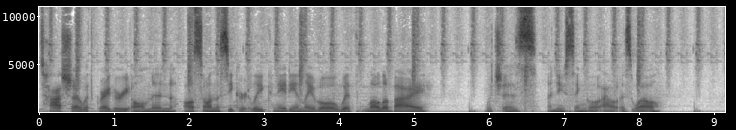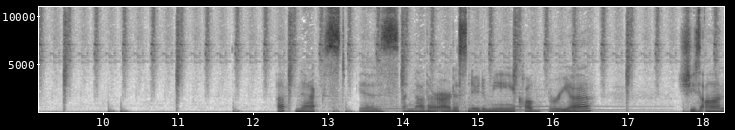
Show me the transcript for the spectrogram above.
Tasha with Gregory Uhlmann, also on the Secretly Canadian label, with Lullaby, which is a new single out as well. Up next is another artist new to me called Bria. She's on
